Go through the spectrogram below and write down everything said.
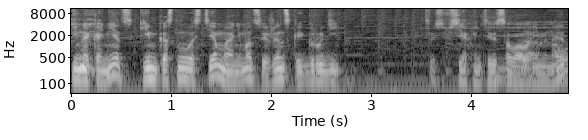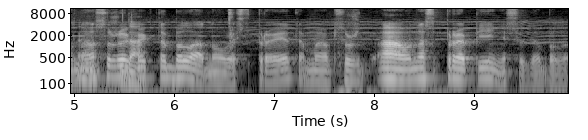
И, наконец, Кин коснулась темы анимации женской груди. То есть всех интересовало да, именно а это. У нас уже да. как-то была новость про это, мы обсуждали. А, у нас про пенисы, да, была.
